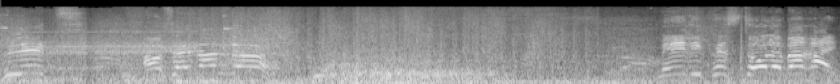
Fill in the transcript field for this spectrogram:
Blitz! Auseinander! Medi-Pistole bereit.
